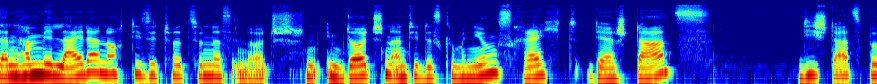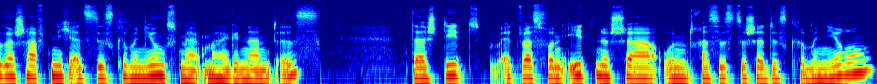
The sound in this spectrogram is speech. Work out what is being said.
dann haben wir leider noch die Situation, dass deutschen, im deutschen Antidiskriminierungsrecht der Staats, die Staatsbürgerschaft nicht als Diskriminierungsmerkmal genannt ist. Da steht etwas von ethnischer und rassistischer Diskriminierung.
